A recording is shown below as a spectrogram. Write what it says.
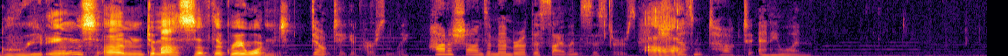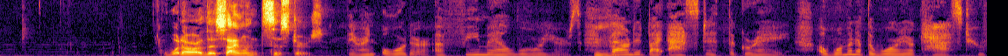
Greetings. I'm Tomas of the Grey Wardens. Don't take it personally. Hanashan's a member of the Silent Sisters. Ah. She doesn't talk to anyone. What are the Silent Sisters? They're an order of female warriors mm-hmm. founded by Astyth the Grey, a woman of the warrior caste who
